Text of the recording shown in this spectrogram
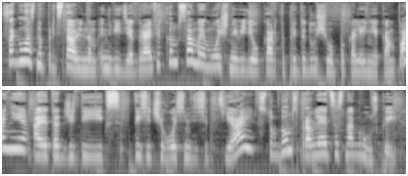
Согласно представленным NVIDIA графикам, самая мощная видеокарта предыдущего поколения компании, а это GTX 1080 Ti, с трудом справляется с нагрузкой –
